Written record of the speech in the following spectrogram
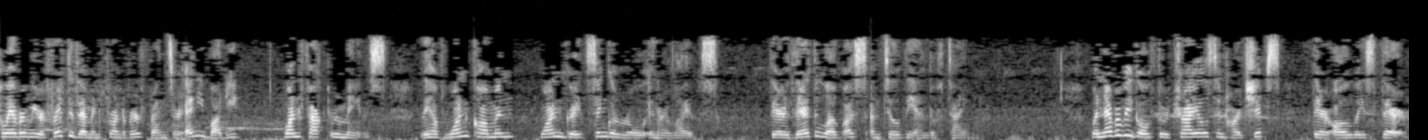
however we refer to them in front of our friends or anybody, one fact remains. They have one common, one great single role in our lives. They are there to love us until the end of time. Whenever we go through trials and hardships, they are always there.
